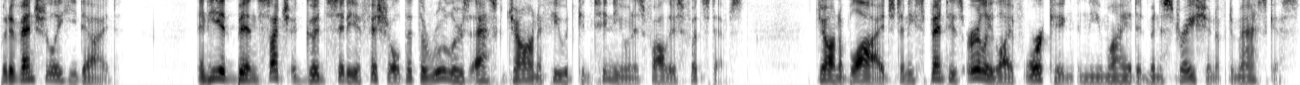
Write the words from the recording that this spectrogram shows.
but eventually he died. And he had been such a good city official that the rulers asked John if he would continue in his father's footsteps. John obliged, and he spent his early life working in the Umayyad administration of Damascus.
